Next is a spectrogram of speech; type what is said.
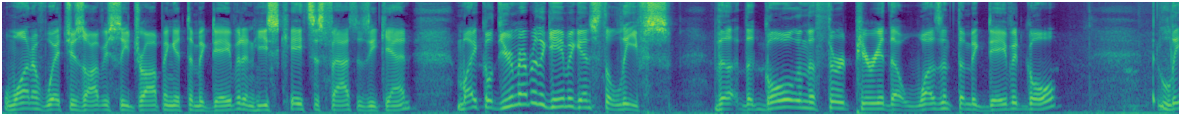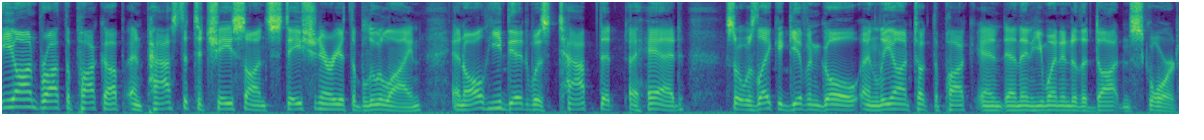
One of which is obviously dropping it to McDavid, and he skates as fast as he can. Michael, do you remember the game against the Leafs? The the goal in the third period that wasn't the McDavid goal. Leon brought the puck up and passed it to Chiasson stationary at the blue line, and all he did was tapped it ahead. So it was like a give and go, and Leon took the puck, and, and then he went into the dot and scored.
